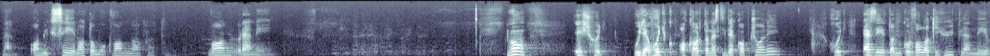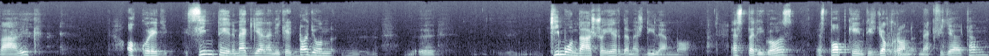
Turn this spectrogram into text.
nem. Amíg szénatomok vannak, van remény. No, és hogy, ugye, hogy akartam ezt ide kapcsolni? Hogy ezért, amikor valaki hűtlenné válik, akkor egy szintén megjelenik egy nagyon kimondásra érdemes dilemma. Ez pedig az, ezt papként is gyakran megfigyeltem,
